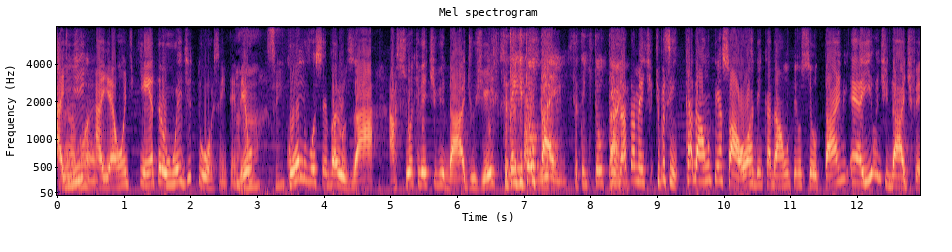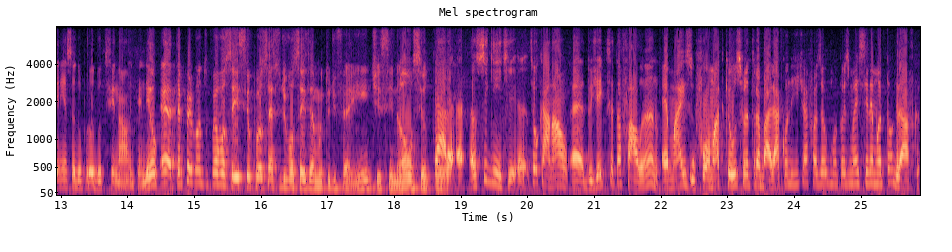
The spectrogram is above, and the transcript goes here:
Aí, Não, não é. aí é onde que entra o editor, você entendeu? Aham, sim. Como você vai usar a sua criatividade, o jeito Você tem que ter vai o fazer. time. Você tem que ter o time. Exatamente. Tipo assim, cada um tem a sua ordem, cada um tem o seu time. É aí onde dá a diferença do produto final, entendeu? É, até pergunto pra vocês se o processo de vocês é muito diferente, se não, se eu tô. Cara, é, é o seguinte, é, seu canal, é, do jeito que você tá falando, é mais o formato que eu uso pra trabalhar quando a gente vai fazer alguma coisa mais cinematográfica.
